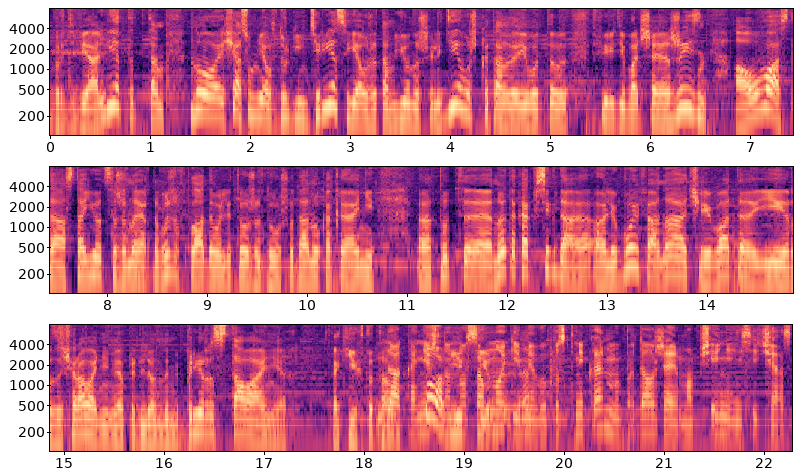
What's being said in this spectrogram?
вроде Виолетта там, но сейчас у меня уже другие интересы, я уже там юноша или девушка, там, и вот э, впереди большая жизнь, а у вас-то остается же, наверное, вы же вкладывали тоже душу, да, ну как и они. А, Тут, э, ну это как всегда, а любовь, она чревата и разочарованиями определенными при расставаниях каких-то там. да, ну, конечно, но со многими да? выпускниками мы продолжаем общение и сейчас.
